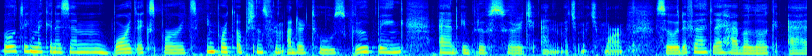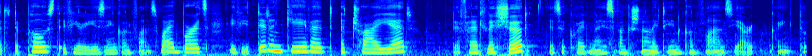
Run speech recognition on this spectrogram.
voting mechanism, board exports, import options from other tools, grouping, and improve search, and much, much more. So definitely have a look at the post if you're using Confluence whiteboards. If you didn't give it a try yet, definitely should. It's a quite nice functionality in Confluence. You are going to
